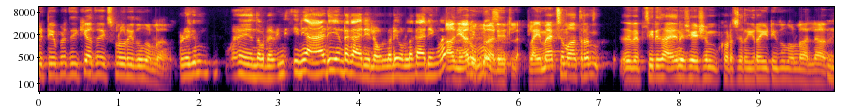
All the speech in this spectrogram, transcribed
കിട്ടിയപ്പോഴത്തേക്ക് അത് എക്സ്പ്ലോർ ചെയ്തു എന്നുള്ളതാണ്. അപ്പോഴേക്കും എന്താ ഇനി ആഡ് ചെയ്യേണ്ട കാര്യമില്ല. ഓൾറെഡി ഉള്ള കാര്യങ്ങൾ ഞാൻ ഒന്നും ആഡ് ചെയ്തിട്ടില്ല. ക്ലൈമാക്സ് മാത്രം വെബ് സീരീസ് ആയതിനു ശേഷം കുറച്ച് റീറൈറ്റ് ചെയ്തു എന്നുള്ളതല്ലാതെ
